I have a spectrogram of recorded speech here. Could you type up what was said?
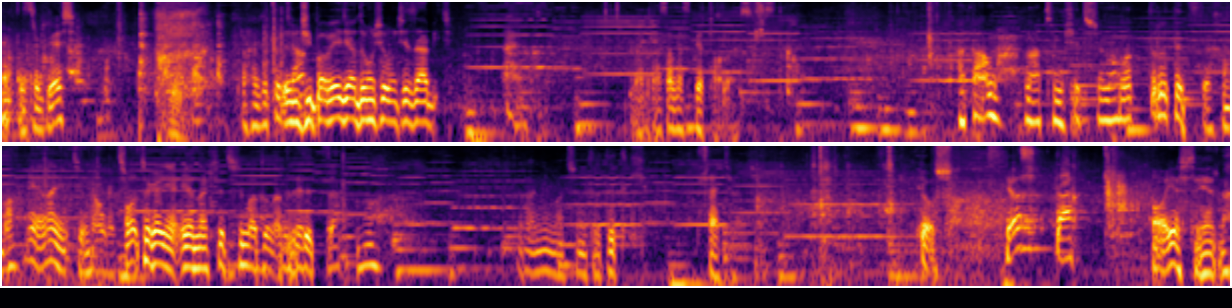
Jak to zrobiłeś? Trochę wyczucia? Gdybym ci powiedział, to musiałbym cię zabić. Dobra, zabezpieczone jest wszystko. A tam na czym się trzyma? Na trytycce chyba. Nie, na niczym. O, czekaj, nie, jednak się trzyma tu na trytycce. No. Teraz nie ma czym trytytki. Przeciąć. Już. Już? Ta. O, jeszcze jedna.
